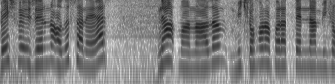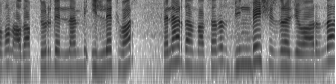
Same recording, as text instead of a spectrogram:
5 ve üzerine alırsan eğer ne yapman lazım? Mikrofon aparat denilen, mikrofon adaptörü denilen bir illet var. Ve nereden baksanız 1500 lira civarında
